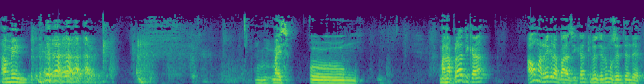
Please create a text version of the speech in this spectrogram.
Amém. Mas, o... mas na prática, há uma regra básica que nós devemos entender.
